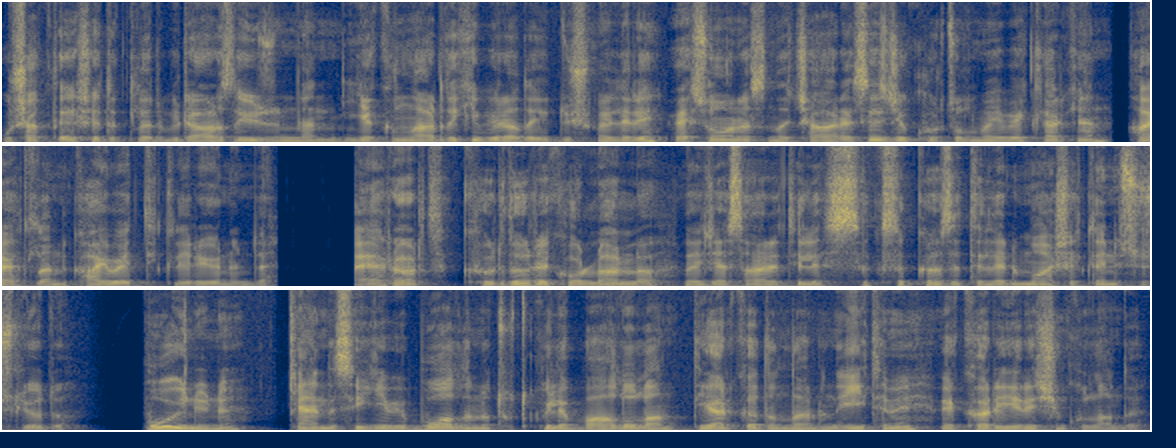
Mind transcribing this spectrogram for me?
uçakta yaşadıkları bir arıza yüzünden yakınlardaki bir adaya düşmeleri ve sonrasında çaresizce kurtulmayı beklerken hayatlarını kaybettikleri yönünde. Erhard kırdığı rekorlarla ve cesaretiyle sık sık gazetelerin manşetlerini süslüyordu. Bu ününü kendisi gibi bu alana tutkuyla bağlı olan diğer kadınların eğitimi ve kariyeri için kullandı.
